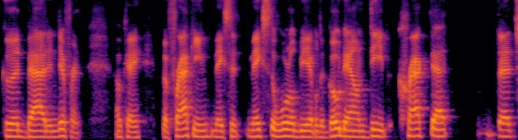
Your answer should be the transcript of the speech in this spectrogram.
good, bad, indifferent? Okay, but fracking makes it makes the world be able to go down deep, crack that that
